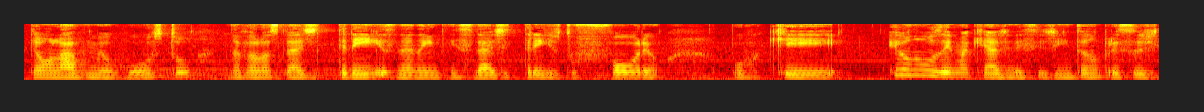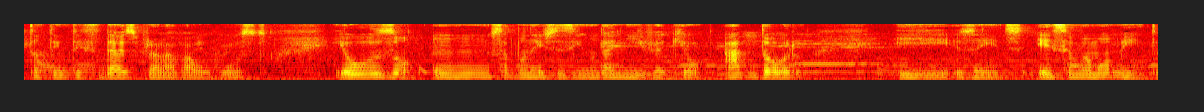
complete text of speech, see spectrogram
Então eu lavo meu rosto na velocidade 3, né, na intensidade 3 do Forel, porque eu não usei maquiagem nesse dia, então não preciso de tanta intensidade para lavar o rosto. Eu uso um sabonetezinho da Nivea que eu adoro e, gente, esse é o meu momento.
